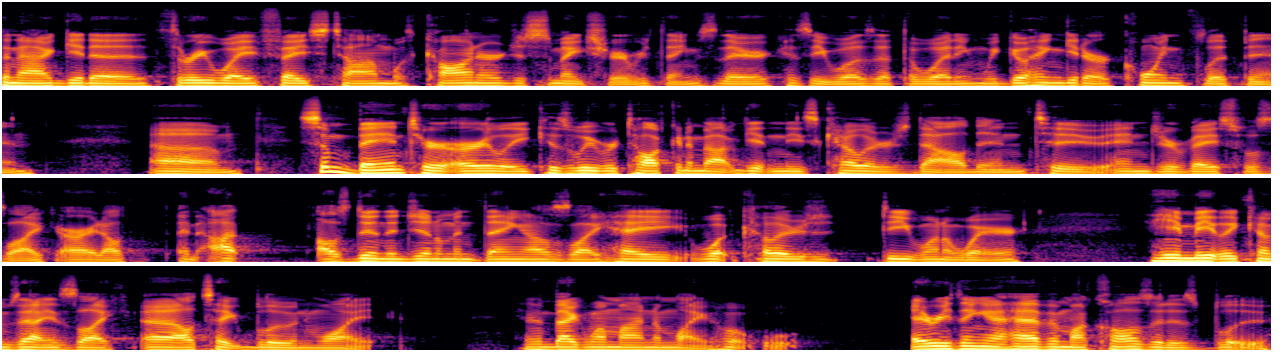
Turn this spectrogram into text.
and I get a three-way FaceTime with Connor just to make sure everything's there because he was at the wedding. We go ahead and get our coin flip in. Um, some banter early because we were talking about getting these colors dialed in too, and Gervais was like, "All right, I'll." And I, I was doing the gentleman thing. I was like, "Hey, what colors do you want to wear?" He immediately comes out and he's like, uh, "I'll take blue and white." In the back of my mind, I'm like, "Wh- wh- "Everything I have in my closet is blue."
